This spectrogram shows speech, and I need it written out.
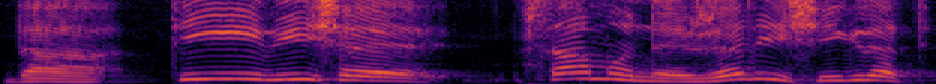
da ti više samo ne želiš igrati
